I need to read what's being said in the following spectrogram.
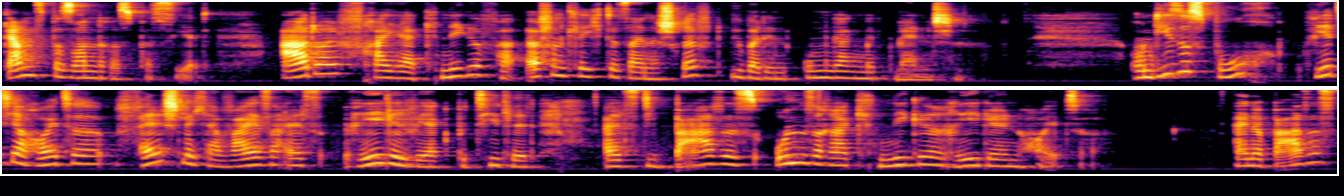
ganz Besonderes passiert. Adolf Freiherr Knigge veröffentlichte seine Schrift über den Umgang mit Menschen. Und dieses Buch wird ja heute fälschlicherweise als Regelwerk betitelt, als die Basis unserer Knigge-Regeln heute. Eine Basis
